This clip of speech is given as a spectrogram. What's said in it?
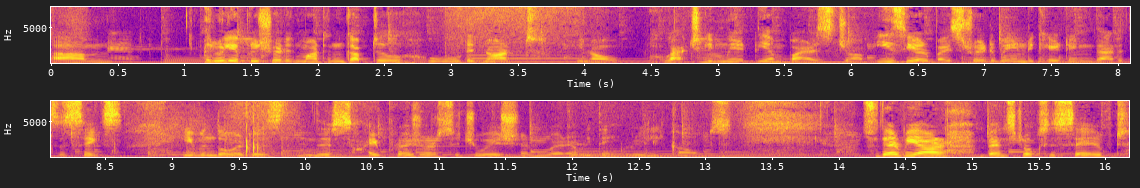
Um, I really appreciated Martin Guptill, who did not, you know, who actually made the umpire's job easier by straight away indicating that it's a six, even though it is this high pressure situation where everything really counts. So there we are. Ben Stokes is saved.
